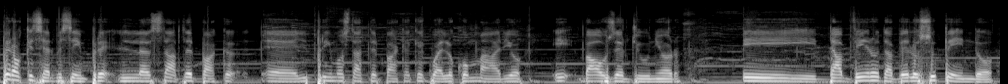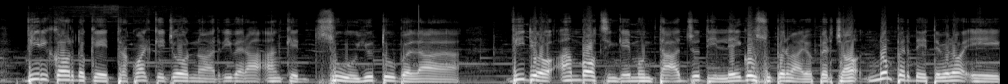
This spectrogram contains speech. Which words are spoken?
Però che serve sempre il starter pack, eh, il primo starter pack che è quello con Mario e Bowser Jr e davvero davvero stupendo. Vi ricordo che tra qualche giorno arriverà anche su YouTube la video unboxing e montaggio di Lego Super Mario, perciò non perdetevelo e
